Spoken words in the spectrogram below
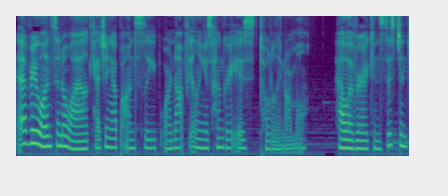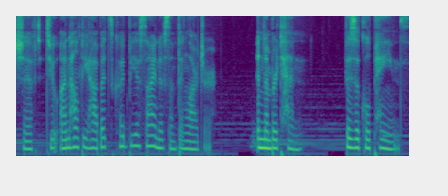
Every once in a while, catching up on sleep or not feeling as hungry is totally normal. However, a consistent shift to unhealthy habits could be a sign of something larger. And number 10, physical pains.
